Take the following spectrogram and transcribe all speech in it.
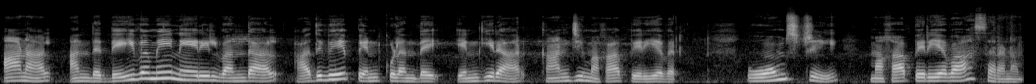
ஆனால் அந்த தெய்வமே நேரில் வந்தால் அதுவே பெண் குழந்தை என்கிறார் காஞ்சி மகா பெரியவர். ஓம் ஸ்ரீ மகா பெரியவா சரணம்.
